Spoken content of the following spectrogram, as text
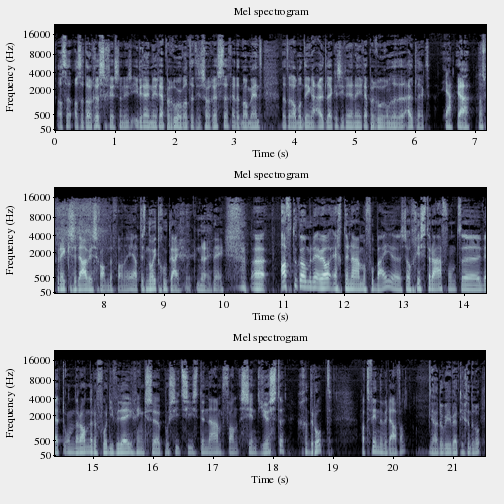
als, het, als het dan rustig is, dan is iedereen in rep en roer. Want het is zo rustig. En het moment dat er allemaal dingen uitlekken, is iedereen in rep en roer omdat het uitlekt. Ja. Ja, dan spreken ze daar weer schande van. Hè? Ja, het is nooit goed eigenlijk. nee. Nee. Eh, af en toe komen er wel echt de namen voorbij. Zo gisteravond werd onder andere voor die verdedigingsposities de naam van Sint-Juste gedropt. Wat vinden we daarvan? Ja, door wie werd die gedropt?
